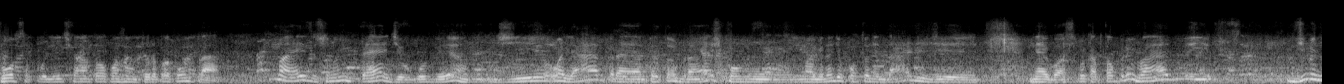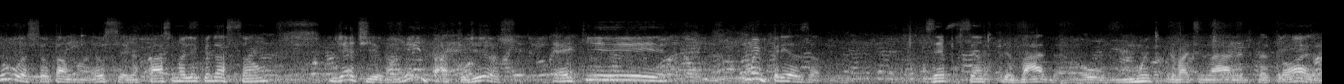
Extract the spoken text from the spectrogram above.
força política na atual conjuntura para comprar. Mas isso não impede o governo de olhar para a Petrobras como uma grande oportunidade de negócio para o capital privado e diminua seu tamanho, ou seja, faça uma liquidação de ativos. E o impacto disso é que uma empresa 100% privada ou muito privatizada de petróleo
